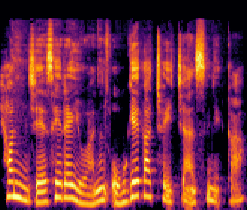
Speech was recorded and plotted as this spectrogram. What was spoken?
현재 세례 요한은 옥에 갇혀 있지 않습니까?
